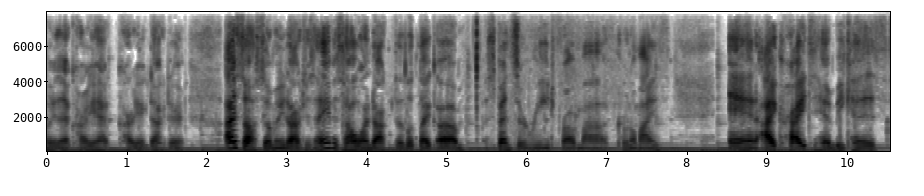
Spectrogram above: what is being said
what is that cardiac cardiac doctor. I saw so many doctors. and I even saw one doctor that looked like um, Spencer Reid from uh, Criminal Minds, and I cried to him because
